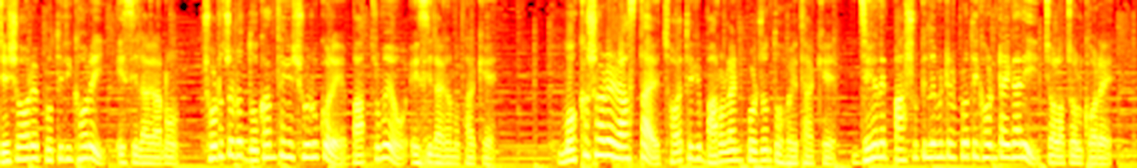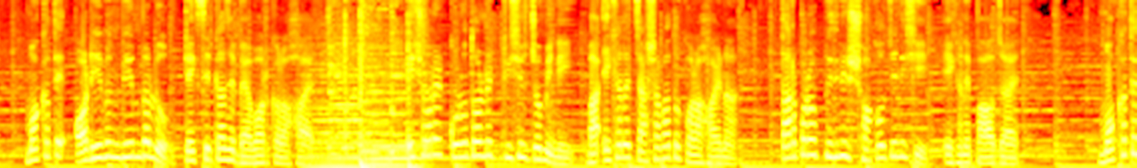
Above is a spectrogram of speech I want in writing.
যে শহরে প্রতিটি ঘরেই এসি লাগানো। ছোট ছোট দোকান থেকে শুরু করে বাথরুমেও এসি লাগানো থাকে। মক্কা শহরের রাস্তায় ছয় থেকে বারো লাইন পর্যন্ত হয়ে থাকে, যেখানে পাঁচশো কিলোমিটার প্রতি ঘন্টায় গাড়ি চলাচল করে। মক্কাতে অডি এবং বিএমডাব্লিউ ট্যাক্সির কাজে ব্যবহার করা হয়। এই শহরের কোনো ধরনের কৃষির জমি নেই বা এখানে চাষাবাদও করা হয় না। তারপরেও পৃথিবীর সকল জিনিসই এখানে পাওয়া যায়। মক্কাতে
